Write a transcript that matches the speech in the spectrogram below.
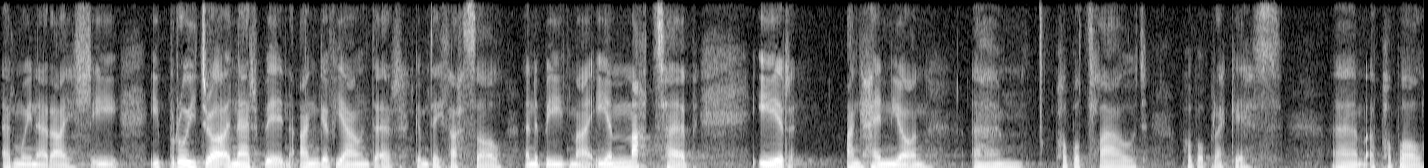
er mwyn eraill i, i brwydro yn erbyn angyfiawnder gymdeithasol yn y byd yma i ymateb i'r anghenion um, pobl tlawd, pobl bregus um, y pobl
